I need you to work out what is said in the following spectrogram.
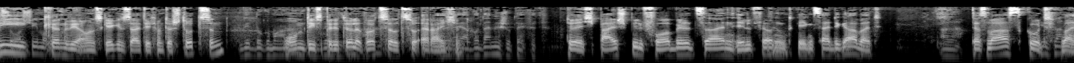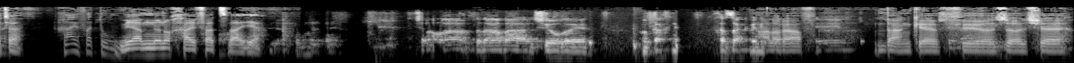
Wie können wir uns gegenseitig unterstützen, um die spirituelle Wurzel zu erreichen? Durch Beispiel, Vorbild sein, Hilfe und gegenseitige Arbeit. Das war's. Gut, weiter. Wir haben nur noch Haifa 2 hier. Hallo Rav, danke für solche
